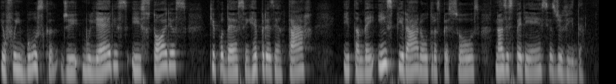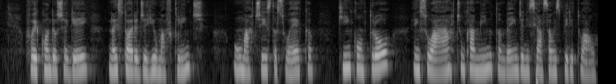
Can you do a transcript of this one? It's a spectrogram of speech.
eu fui em busca de mulheres e histórias que pudessem representar e também inspirar outras pessoas nas experiências de vida. Foi quando eu cheguei na história de Hilma af Klint, uma artista sueca que encontrou em sua arte um caminho também de iniciação espiritual.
